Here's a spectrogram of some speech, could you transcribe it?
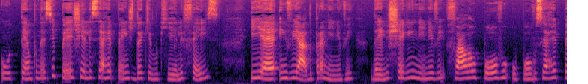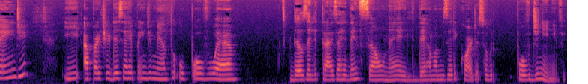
o tempo nesse peixe, ele se arrepende daquilo que ele fez e é enviado para Nínive. Daí ele chega em Nínive, fala ao povo, o povo se arrepende e a partir desse arrependimento, o povo é Deus ele traz a redenção, né? Ele derrama misericórdia sobre o povo de Nínive.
